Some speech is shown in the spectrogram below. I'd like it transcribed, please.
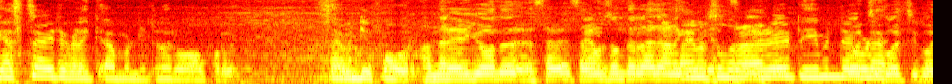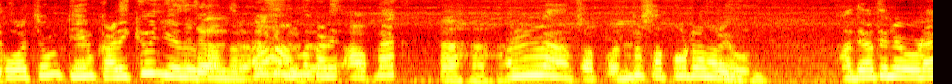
ഗസ്റ്റായിട്ട് കളിക്കാൻ വേണ്ടിയിട്ടുള്ള ഒരു ഓഫർ സെവന്റി ഫോർ അന്നേരം എനിക്ക് തോന്നുന്നു സൈമൺ സുന്ദർരാജാണ് സൈമൺ സുന്ദരായ ടീമിന്റെ കൂടെ കോച്ച്, ടീം കളിക്കുകയും ചെയ്തു. അന്ന് കളി ഹാഫ് ബാക്ക്. നല്ല എന്ത് സപ്പോർട്ടാണെന്നറിയോ? അദ്ദേഹത്തിന്റെ കൂടെ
